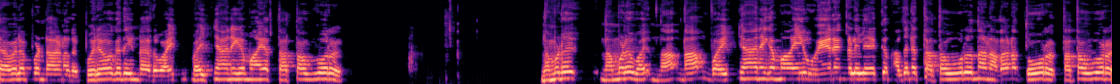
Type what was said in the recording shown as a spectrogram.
ഡെവലപ്പ് ഉണ്ടാകുന്നത് പുരോഗതി ഉണ്ടാകുന്നത് വൈ വൈജ്ഞാനികമായ തത്തവ്വർ നമ്മുടെ നമ്മൾ നാം വൈജ്ഞാനികമായ ഉയരങ്ങളിലേക്ക് അതിന് തത്തവൂർ എന്നാണ്. അതാണ് തോറ് തത്തവൂറ്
